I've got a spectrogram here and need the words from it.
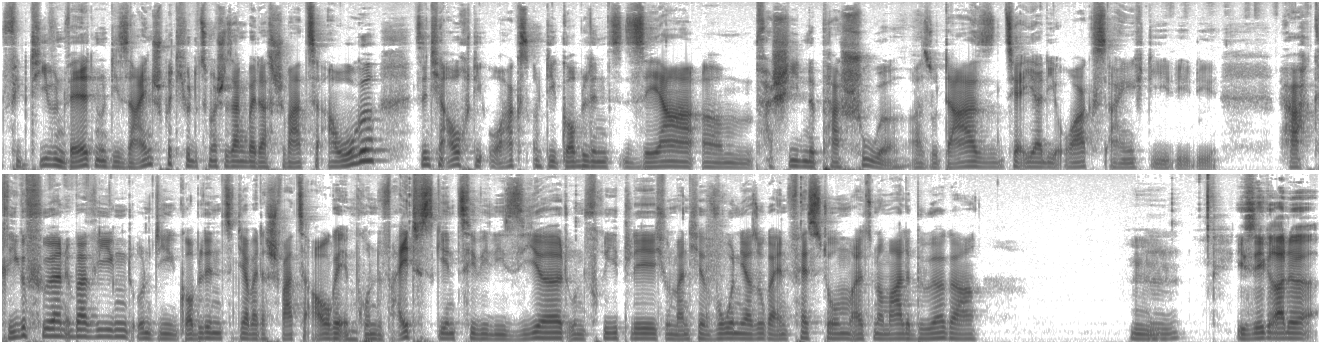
fiktiven Welten und Design spricht, ich würde zum Beispiel sagen, bei das schwarze Auge sind ja auch die Orks und die Goblins sehr ähm, verschiedene Paar Schuhe. Also da sind es ja eher die Orks eigentlich, die, die, die ja, Kriege führen überwiegend und die Goblins sind ja bei das schwarze Auge im Grunde weitestgehend zivilisiert und friedlich und manche wohnen ja sogar in Festum als normale Bürger. Hm. Ich sehe gerade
